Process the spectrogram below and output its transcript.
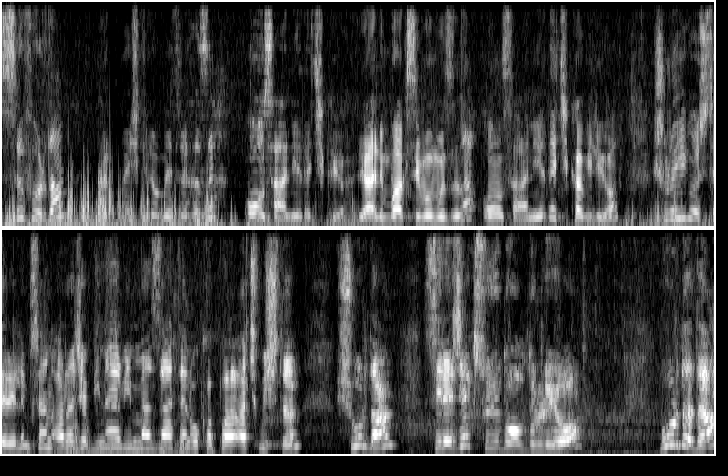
Sıfırdan 45 kilometre hıza 10 saniyede çıkıyor. Yani maksimum hızına 10 saniyede çıkabiliyor. Şurayı gösterelim. Sen araca biner binmez zaten o kapağı açmıştın. Şuradan silecek suyu dolduruluyor. Burada da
